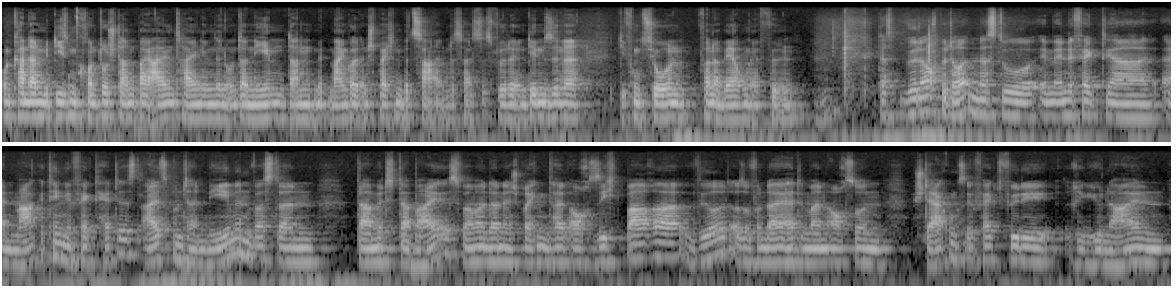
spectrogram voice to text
und kann dann mit diesem Kontostand bei allen teilnehmenden Unternehmen dann mit mein Gold entsprechend bezahlen. Das heißt, es würde in dem Sinne die Funktion von der Währung erfüllen. Das würde auch bedeuten, dass du im Endeffekt ja einen Marketing-Effekt hättest als Unternehmen, was dann damit dabei ist, weil man dann entsprechend halt auch sichtbarer wird. Also von daher hätte man auch so einen Stärkungseffekt für die regionalen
